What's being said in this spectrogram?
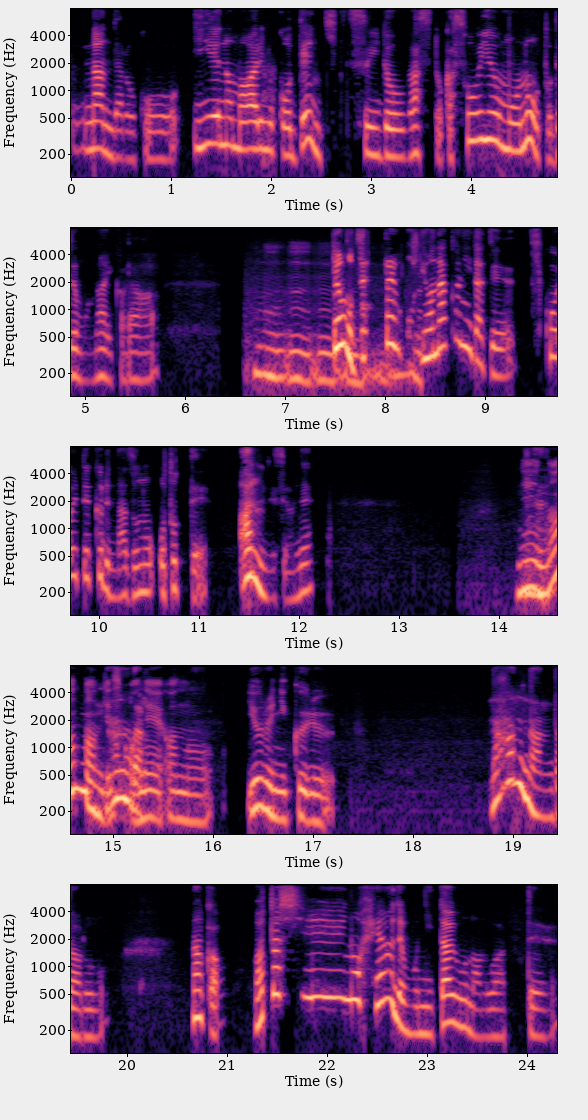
うなんだろうこう家の周りのこう電気水道ガスとかそういう物音でもないから。う、うんうんうんうん、でも絶対夜中にだって聞こえてくる謎の音ってあるんですよね。ねうん何なんですかねあの夜に来る。何なんだろう。なんか私の部屋でも似たようなのがあって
